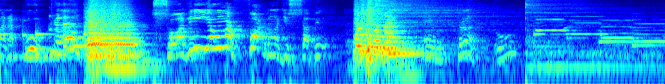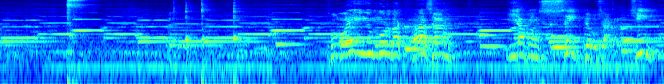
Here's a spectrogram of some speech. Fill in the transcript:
Arapuca, só havia uma forma de saber. Entrando. Pulei o muro da casa e avancei pelo jardim.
